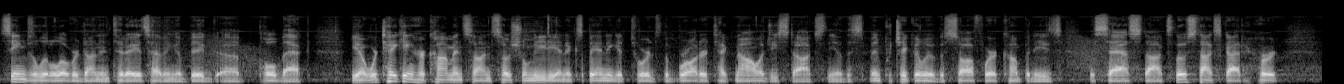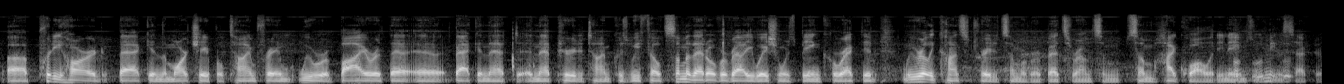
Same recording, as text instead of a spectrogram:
seems a little overdone, and today it's having a big uh, pullback. You know, we're taking her comments on social media and expanding it towards the broader technology stocks. You know, this, in particular the software companies, the SaaS stocks. Those stocks got hurt uh, pretty hard back in the March April timeframe. We were a buyer at that uh, back in that in that period of time because we felt some of that overvaluation was being corrected. We really concentrated some of our bets around some some high quality names within me, the sector.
